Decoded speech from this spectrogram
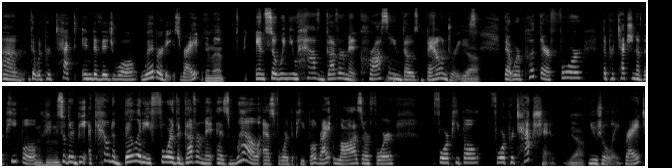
um, that would protect individual liberties, right? Amen. And so when you have government crossing those boundaries yeah. that were put there for the protection of the people, mm-hmm. so there'd be accountability for the government as well as for the people, right? Laws are for for people for protection. Yeah. Usually, right?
